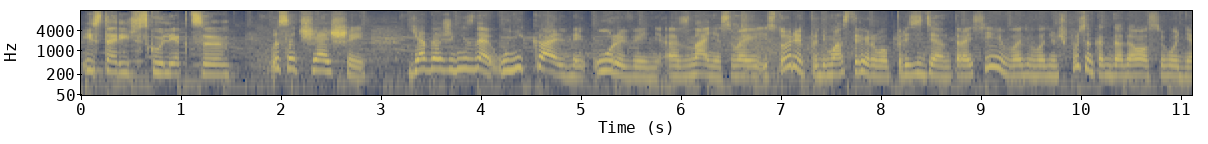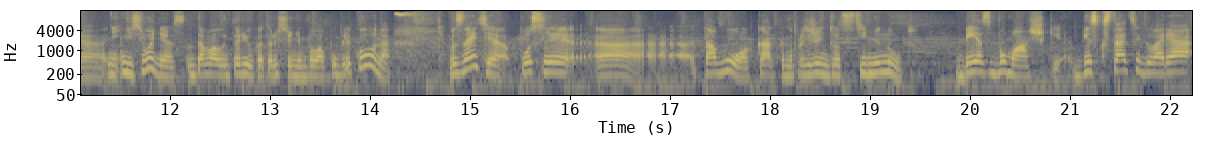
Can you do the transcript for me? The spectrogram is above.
историческую лекцию. Высочайший я даже не знаю, уникальный уровень э, знания своей истории продемонстрировал президент России Владимир Владимирович Путин, когда давал сегодня, не сегодня, а давал интервью, которое сегодня было опубликовано. Вы знаете, после э, того, как на протяжении 20 минут без бумажки, без, кстати говоря,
